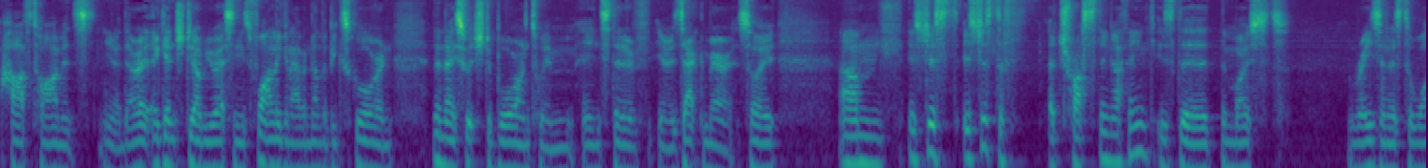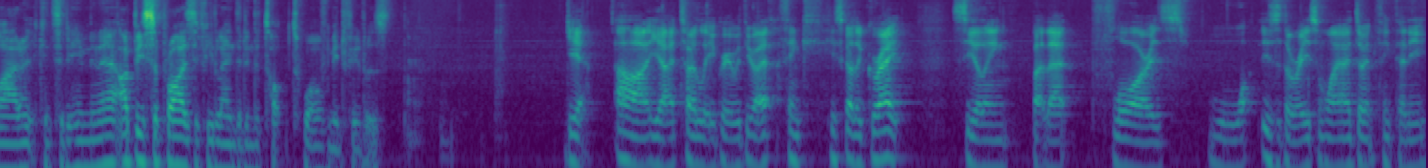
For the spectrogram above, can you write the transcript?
half time it's you know they're against GWS and he's finally going to have another big score and then they switch to Bohr onto him instead of you know Zach Merrett. so um, it's just it's just a, a trust thing I think is the the most reason as to why I don't consider him in there. I'd be surprised if he landed in the top 12 midfielders. Yeah. Uh, yeah I totally agree with you. I think he's got a great ceiling but that floor is what is the reason why I don't think that he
